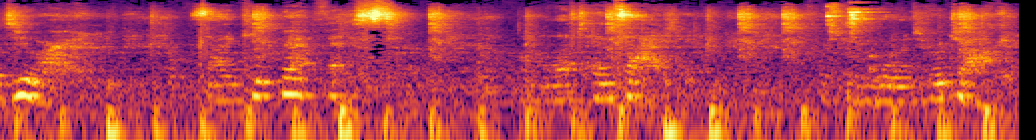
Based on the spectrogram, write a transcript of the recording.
As you are. Side kick back fist on the left hand side. First we're going to a jog.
